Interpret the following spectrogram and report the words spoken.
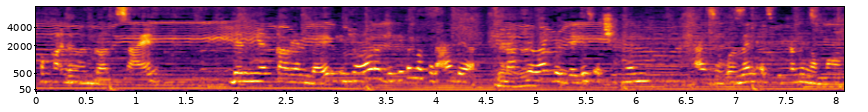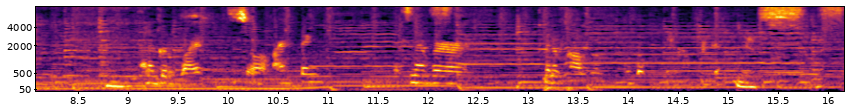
peka dengan God sign dan niat kalian baik, insya Allah rezeki itu makin ada. And I feel like the biggest achievement as a woman is becoming a mom and a good wife. So I think it's never been a problem untuk nikah. Yes.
